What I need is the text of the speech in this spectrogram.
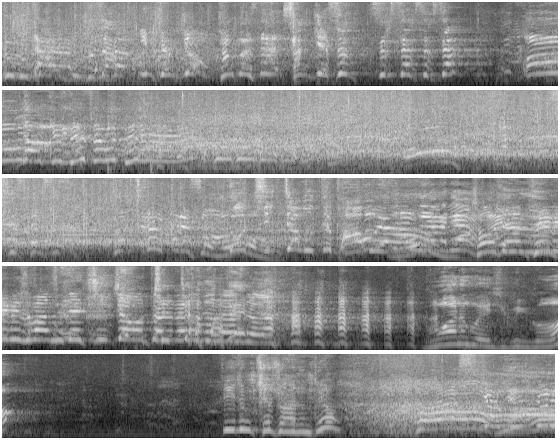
누구다, 누구다! 임창정! 정말산 상계승. 쓱싹 쓱싹 어 이렇게 내다 못해 깜짝 뻔했어 너 진짜 못해, 바보야. 저 사람 텔레비전 봤는데 진짜 못하는 못해. 들어가. 뭐 하는 거예요 지금 이거? 리듬 체조 하는데요? 이쁘리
